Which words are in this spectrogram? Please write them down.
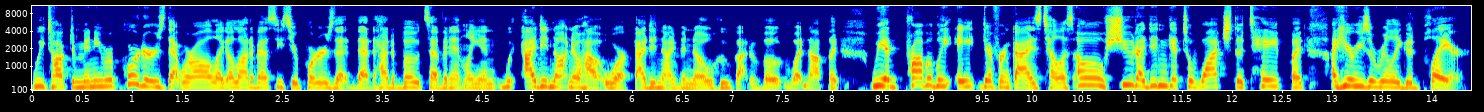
we talked to many reporters that were all like a lot of SEC reporters that that had votes evidently, and we, I did not know how it worked. I did not even know who got a vote and whatnot. But we had probably eight different guys tell us, "Oh shoot, I didn't get to watch the tape, but I hear he's a really good player."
